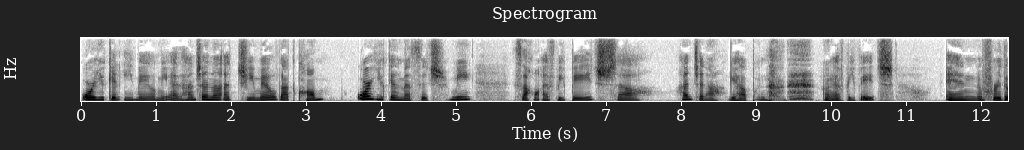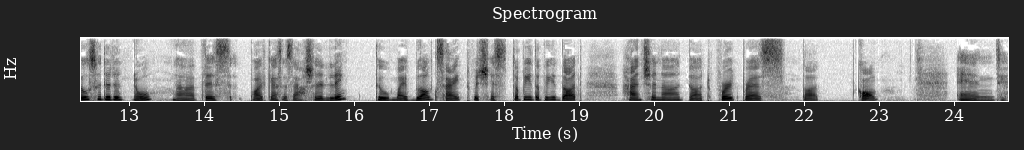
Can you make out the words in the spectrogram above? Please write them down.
or you can email me at hanchana at gmail.com or you can message me sa akong FB page sa Hanchana gihapon ang FB page. And for those who didn't know, uh, this podcast is actually linked to my blog site, which is www.hanchana.wordpress.com. And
